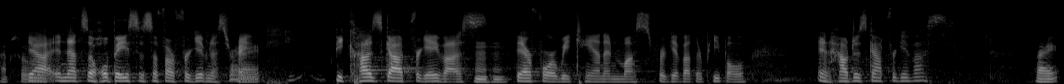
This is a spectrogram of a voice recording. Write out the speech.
absolutely. Yeah, and that's the whole basis of our forgiveness, right? Right. Because God forgave us, Mhm. therefore we can and must forgive other people. And how does God forgive us? Right,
